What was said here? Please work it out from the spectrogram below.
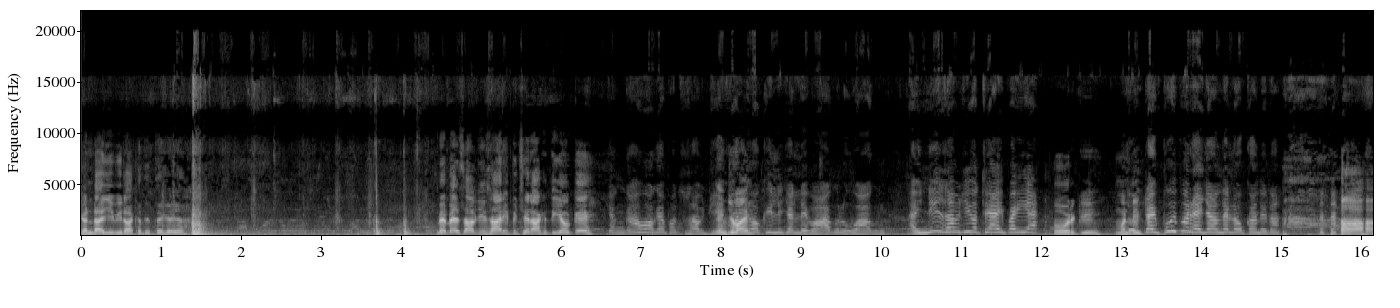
ਗੰਡਾ ਜੀ ਵੀ ਰੱਖ ਦਿੱਤੇ ਗਏ ਆ। ਬੇਬੇ, ਸਬਜ਼ੀ ਸਾਰੀ ਪਿੱਛੇ ਰੱਖਤੀ ਓਕੇ? ਚੰਗਾ। ਗਿਆ ਪੁੱਤ ਸਬਜ਼ੀ Enjoy. ਲੋਕੀ ਲੈ ਚੱਲੇ ਵਾਗਰੂ ਵਾਗਰੂ ਇੰਨੀ ਸਬਜ਼ੀ ਉੱਥੇ ਆਈ ਪਈ ਐ। ਹੋਰ ਕੀ ਮੰਡੀ? ਟੈਂਪੂ ਹੀ ਭਰੇ ਜਾਂਦੇ ਲੋਕਾਂ ਦੇ ਤਾਂ। ਹਾਂ।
